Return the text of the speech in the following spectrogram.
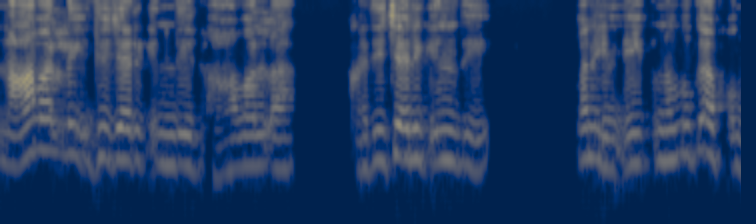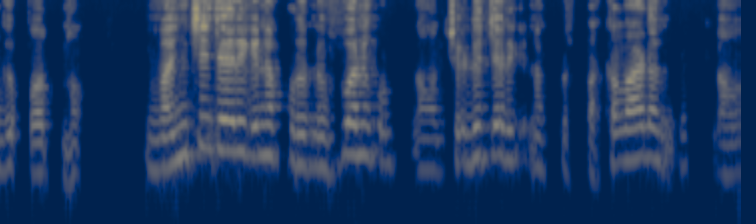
నా వల్ల ఇది జరిగింది నా వల్ల అది జరిగింది అని నీకు నువ్వుగా పొంగిపోతున్నావు. మంచి జరిగినప్పుడు నువ్వు అనుకుంటున్నావు చెడు జరిగినప్పుడు పక్కవాడు అనుకుంటున్నావు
